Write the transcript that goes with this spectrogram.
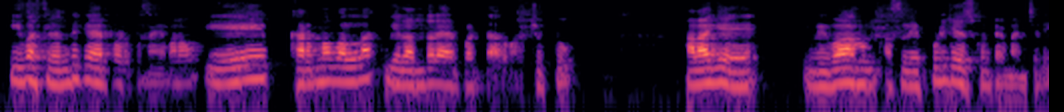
ఇవి అసలు ఎందుకు ఏర్పడుతున్నాయి? మనం ఏ కర్మ వల్ల వీళ్ళందరూ ఏర్పడ్డారు? మన చుట్టూ. అలాగే వివాహం అసలు ఎప్పుడు చేసుకుంటే మంచిది?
